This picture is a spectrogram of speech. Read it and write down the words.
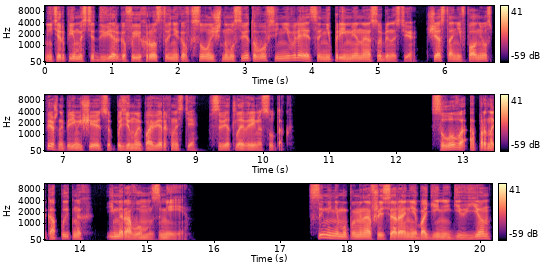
нетерпимость двергов и их родственников к солнечному свету вовсе не является непременной особенностью. Часто они вполне успешно перемещаются по земной поверхности в светлое время суток. Слово о парнокопытных и мировом змее. С именем упоминавшейся ранее богини Гивьон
